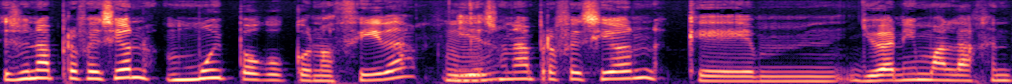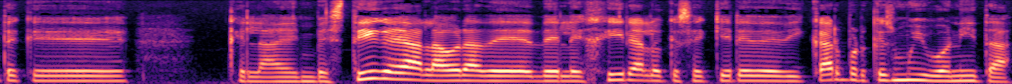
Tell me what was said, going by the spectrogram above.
Es una profesión muy poco conocida y es una profesión que mm, yo animo a la gente que, que la investigue a la hora de, de, elegir a lo que se quiere dedicar porque es muy bonita.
